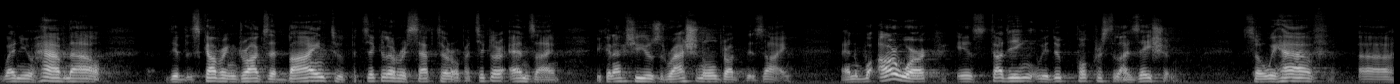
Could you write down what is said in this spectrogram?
when you have now the discovering drugs that bind to a particular receptor or particular enzyme, you can actually use rational drug design. And our work is studying, we do co-crystallization. So we have, uh,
